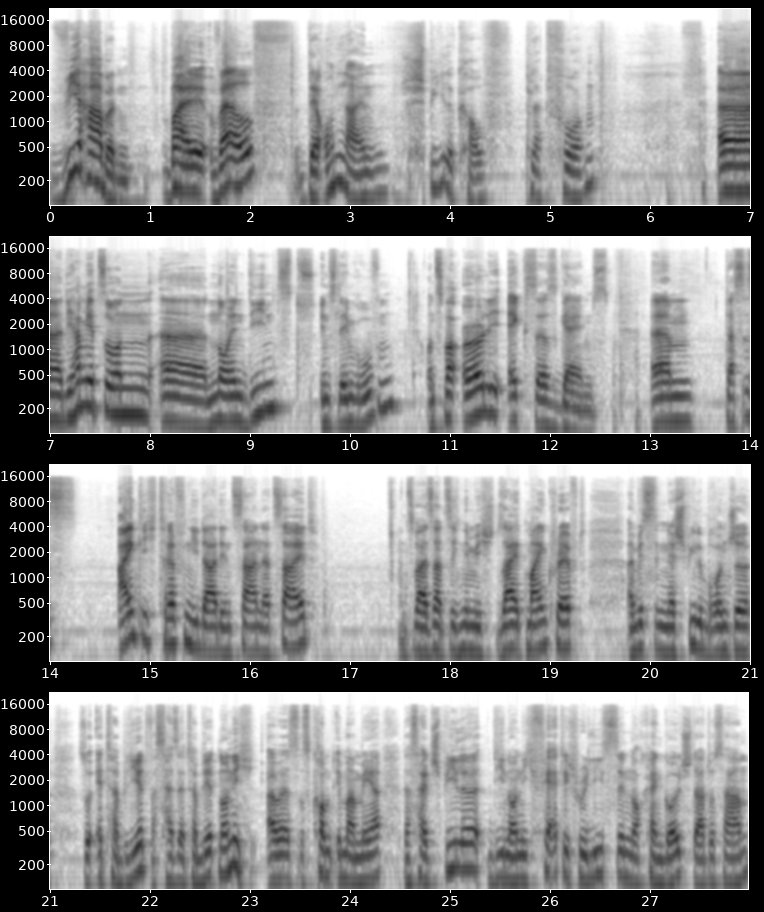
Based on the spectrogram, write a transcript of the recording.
Wir haben bei Valve, der Online-Spielekauf-Plattform, äh, die haben jetzt so einen äh, neuen Dienst ins Leben gerufen. Und zwar Early Access Games. Ähm, das ist, eigentlich treffen die da den Zahn der Zeit. Und zwar, es hat sich nämlich seit Minecraft ein bisschen in der Spielebranche so etabliert. Was heißt etabliert? Noch nicht. Aber es, es kommt immer mehr, dass halt Spiele, die noch nicht fertig released sind, noch keinen Goldstatus haben,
